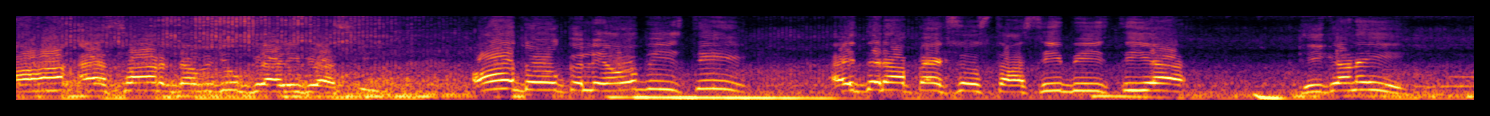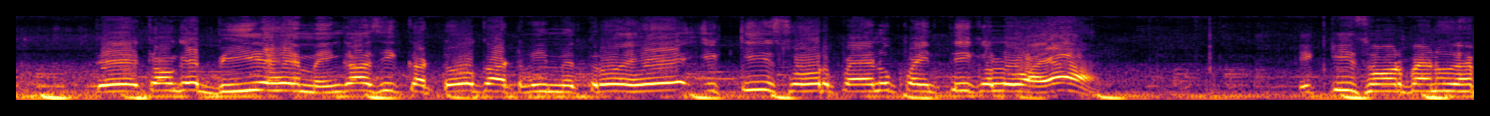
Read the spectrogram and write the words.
ਆਹ SRW 4282 ਉਹ 2 ਕਿਲੇ ਉਹ ਬੀਜਤੀ। ਇੱਧਰ ਆਪਾਂ 187 ਬੀਜਤੀ ਆ। ਠੀਕ ਆ ਨਾ ਜੀ ਤੇ ਕਿਉਂਕਿ ਬੀ ਇਹ ਮਹਿੰਗਾ ਸੀ ਘੱਟੋ ਘੱਟ ਵੀ ਮਿੱਤਰੋ ਇਹ 2100 ਰੁਪਏ ਨੂੰ 35 ਕਿਲੋ ਆਇਆ। 2100 ਰੁਪਏ ਨੂੰ ਇਹ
